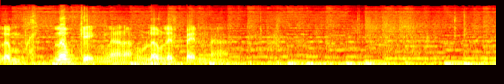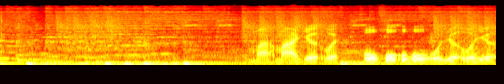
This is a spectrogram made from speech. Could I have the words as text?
เริ่มเริ่มเก่งแล้วนะผมเริ่มเล่นเป็นนะมามาเยอะเว้ยโอ้โหโอ้โหเยอะเว้ยเยอะ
